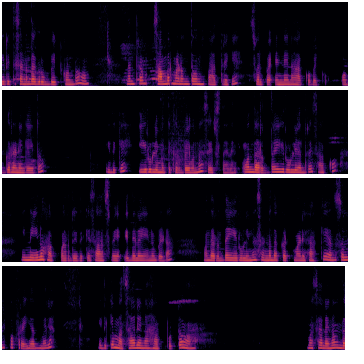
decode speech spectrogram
ಈ ರೀತಿ ಸಣ್ಣದಾಗಿ ರುಬ್ಬಿ ಇಟ್ಕೊಂಡು ನಂತರ ಸಾಂಬಾರು ಮಾಡೋಂಥ ಒಂದು ಪಾತ್ರೆಗೆ ಸ್ವಲ್ಪ ಎಣ್ಣೆನ ಹಾಕ್ಕೋಬೇಕು. ಒಗ್ಗರಣೆಗೆ ಇದು. ಇದಕ್ಕೆ ಈರುಳ್ಳಿ ಮತ್ತು ಕರಿಬೇವನ್ನು ಸೇರಿಸ್ತಾ ಇದ್ದೀನಿ. ಒಂದು ಅರ್ಧ ಈರುಳ್ಳಿ ಅಂದರೆ ಸಾಕು. ಇನ್ನೇನು ಹಾಕಬಾರ್ದು ಇದಕ್ಕೆ ಸಾಸಿವೆ, ಇದೆಲ್ಲ ಏನು ಬೇಡ. ಒಂದು ಅರ್ಧ ಈರುಳ್ಳಿನ ಸಣ್ಣದಾಗಿ ಕಟ್ ಮಾಡಿ ಹಾಕಿ ಅದು ಸ್ವಲ್ಪ ಫ್ರೈ ಆದಮೇಲೆ ಇದಕ್ಕೆ ಮಸಾಲೆನ ಹಾಕ್ಬಿಟ್ಟು ಮಸಾಲೆನ ಒಂದು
